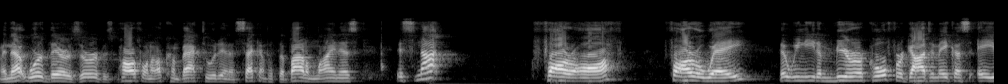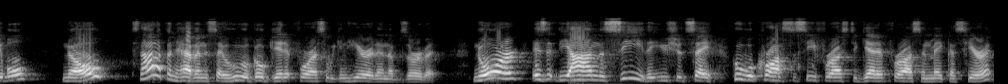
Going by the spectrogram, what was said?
And that word there, observe, is powerful, and I'll come back to it in a second. But the bottom line is, it's not far off, far away, that we need a miracle for God to make us able. No, it's not up in heaven to say, Who will go get it for us so we can hear it and observe it? Nor is it beyond the sea that you should say, Who will cross the sea for us to get it for us and make us hear it,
